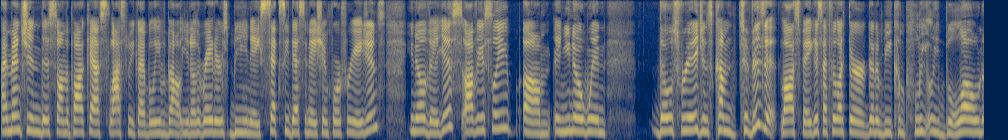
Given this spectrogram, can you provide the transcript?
I mentioned this on the podcast last week, I believe, about, you know, the Raiders being a sexy destination for free agents. You know, Vegas, obviously. Um, and, you know, when those free agents come to visit Las Vegas, I feel like they're going to be completely blown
